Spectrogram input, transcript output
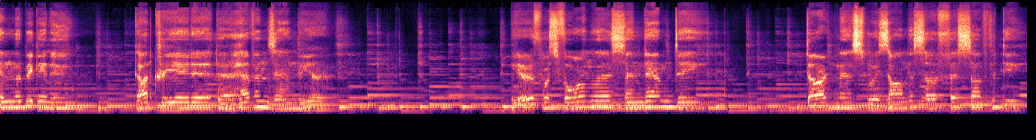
In the beginning, God created the heavens and the earth. The earth was formless and empty. Darkness was on the surface of the deep.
